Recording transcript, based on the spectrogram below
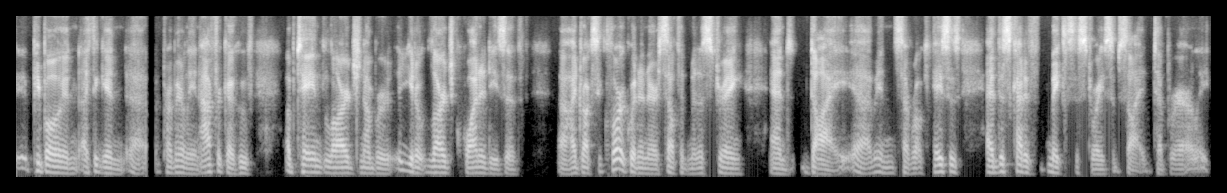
uh, people in I think in uh, primarily in Africa who've obtained large number you know large quantities of uh, hydroxychloroquine and are self-administering and die um, in several cases. And this kind of makes the story subside temporarily.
